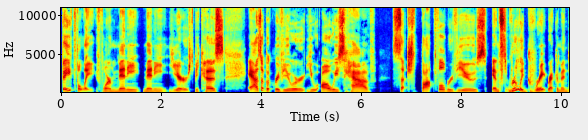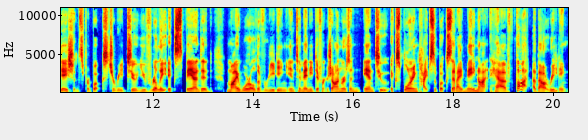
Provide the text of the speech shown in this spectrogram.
faithfully for many, many years because as a book reviewer, you always have such thoughtful reviews and really great recommendations for books to read too. You've really expanded my world of reading into many different genres and, and to exploring types of books that I may not have thought about reading.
